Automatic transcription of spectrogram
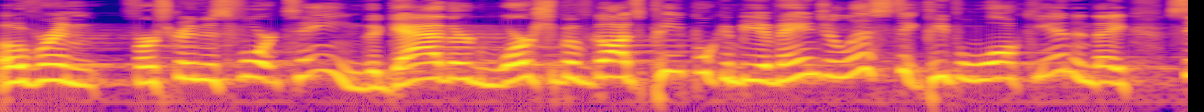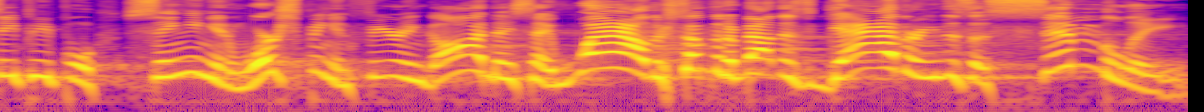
Over in 1 Corinthians 14, the gathered worship of God's people can be evangelistic. People walk in and they see people singing and worshiping and fearing God, and they say, Wow, there's something about this gathering, this assembly. And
